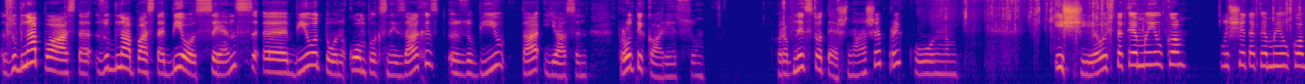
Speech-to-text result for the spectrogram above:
зубна паста, зубна паста Біосенс, е, Біотон, комплексний захист зубів та ясен проти карієсу. Виробництво теж наше прикольно. І ще ось таке милко. Ще таке милко.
